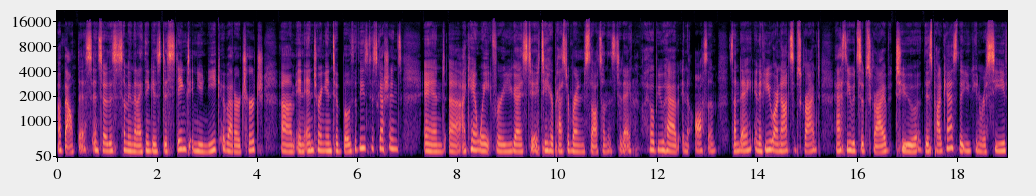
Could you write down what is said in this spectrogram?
about this. And so this is something that I think is distinct and unique about our church um, in entering into both of these discussions. And uh, I can't wait for you guys to, to hear Pastor Brennan's thoughts on this today. I hope you have an awesome Sunday. And if you are not subscribed, I ask that you would subscribe to this podcast so that you can receive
